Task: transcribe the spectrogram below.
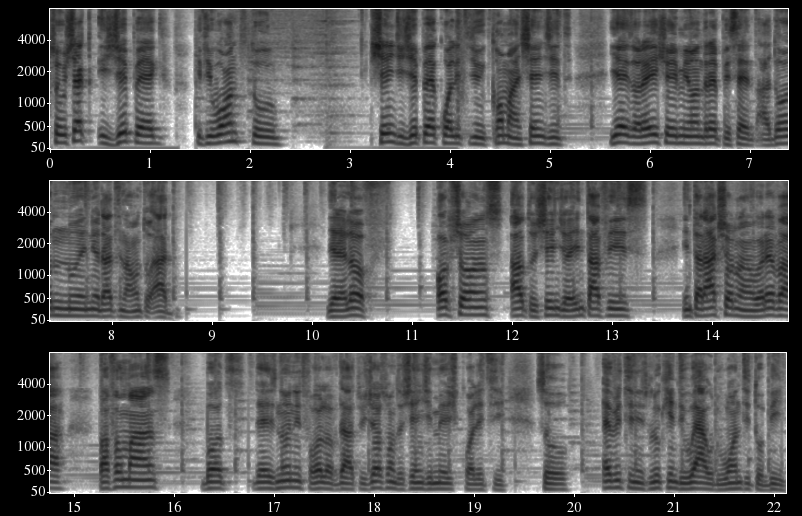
So check is jpeg. If you want to change the jpeg quality you come and change it. Here it's already showing me 100 percent. I don't know any other thing i want to add. There are a lot of options how to change your interface interaction and whatever performance but there is no need for all of that. We just want to change image quality. So everything is looking the way i would want it to be.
